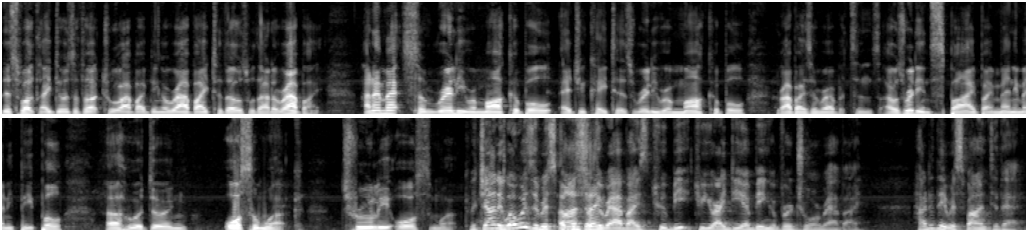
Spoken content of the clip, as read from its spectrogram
this work that I do as a virtual rabbi, being a rabbi to those without a rabbi. And I met some really remarkable educators, really remarkable rabbis and rebbitzins. I was really inspired by many, many people uh, who are doing awesome work, truly awesome work. But Johnny, what was the response of the rabbis to be to your idea of being a virtual rabbi? How did they respond to that?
